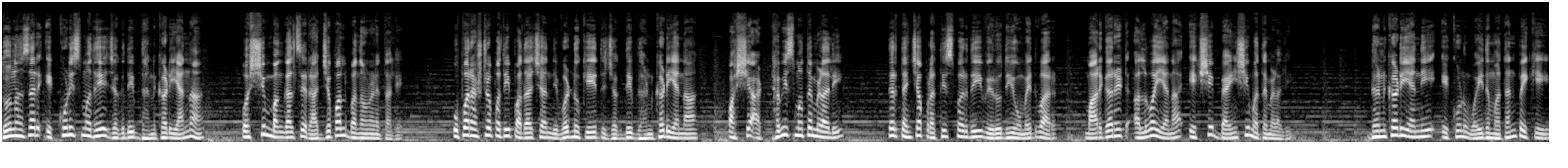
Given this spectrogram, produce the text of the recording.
दोन हजार एकोणीसमध्ये जगदीप धनखड यांना पश्चिम बंगालचे राज्यपाल बनवण्यात आले. उपराष्ट्रपती पदाच्या निवडणुकीत जगदीप धनखड यांना पाचशे अठ्ठावीस मतं मिळाली तर त्यांच्या प्रतिस्पर्धी विरोधी उमेदवार मार्गारेट अल्वा यांना एकशे ब्याऐंशी मतं मिळाली. धनखड यांनी एकूण वैध मतांपैकी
